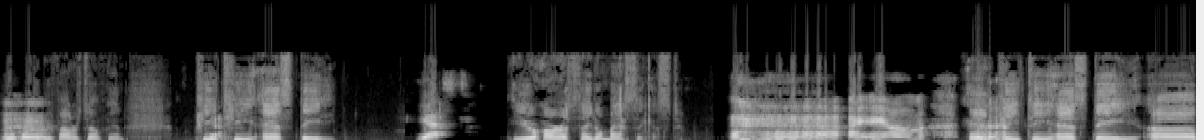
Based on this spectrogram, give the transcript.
mm-hmm. that we found ourselves in. PTSD. Yes. You are a sadomasochist. I am. and PTSD, uh,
